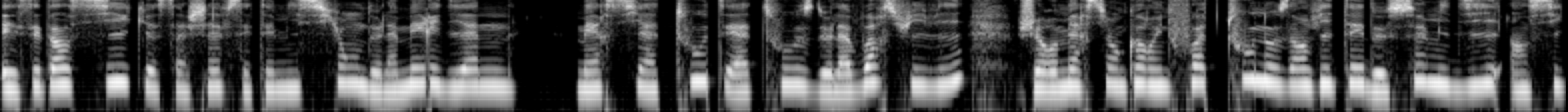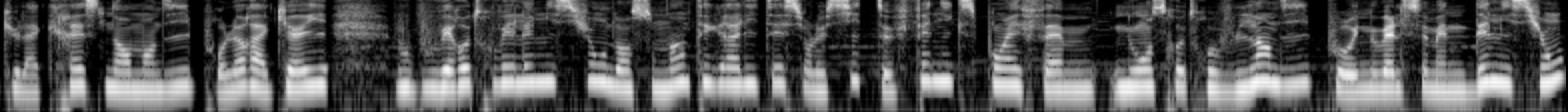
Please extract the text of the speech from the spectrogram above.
Et c'est ainsi que s'achève cette émission de la Méridienne. Merci à toutes et à tous de l'avoir suivi. Je remercie encore une fois tous nos invités de ce midi ainsi que la Cresse Normandie pour leur accueil. Vous pouvez retrouver l'émission dans son intégralité sur le site phoenix.fm. Nous on se retrouve lundi pour une nouvelle semaine d'émission.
